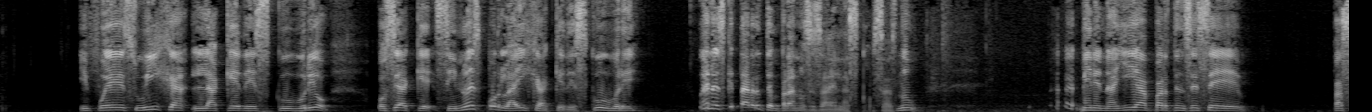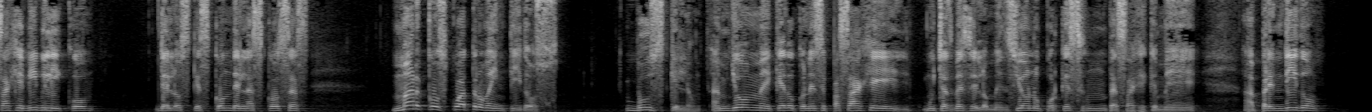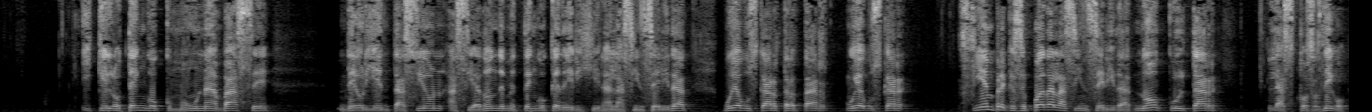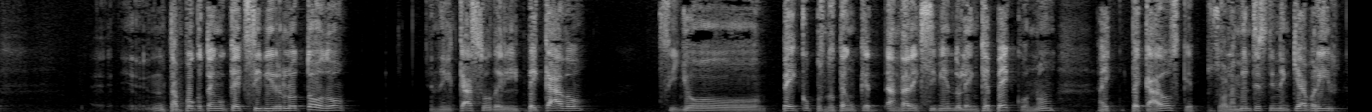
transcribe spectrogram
y fue su hija la que descubrió. O sea que si no es por la hija que descubre Bueno, es que tarde o temprano se saben las cosas, ¿no? Miren, allí apártense ese pasaje bíblico de los que esconden las cosas. Marcos 4:22. Búsquelo. Yo me quedo con ese pasaje y muchas veces lo menciono porque es un pasaje que me he aprendido y que lo tengo como una base de orientación hacia dónde me tengo que dirigir, a la sinceridad. Voy a buscar tratar, voy a buscar siempre que se pueda la sinceridad, no ocultar las cosas. Digo, eh, tampoco tengo que exhibirlo todo. En el caso del pecado, si yo peco, pues no tengo que andar exhibiéndole en qué peco, ¿no? Hay pecados que solamente tienen que abrir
